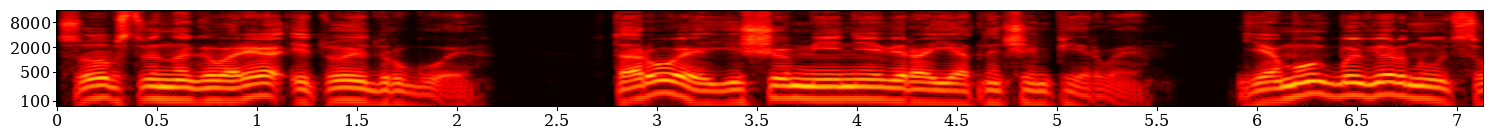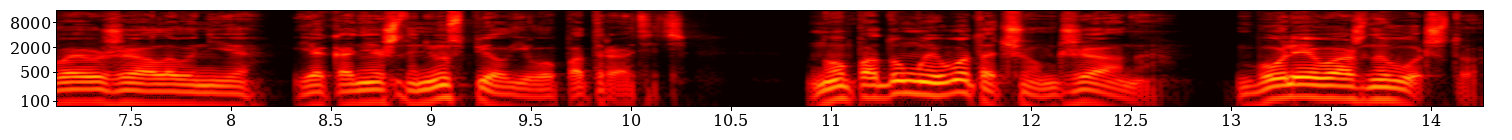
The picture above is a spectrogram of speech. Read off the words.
Собственно говоря, и то, и другое. Второе еще менее вероятно, чем первое. Я мог бы вернуть свое жалование. Я, конечно, не успел его потратить. Но подумай вот о чем, Джиана. Более важно вот что.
